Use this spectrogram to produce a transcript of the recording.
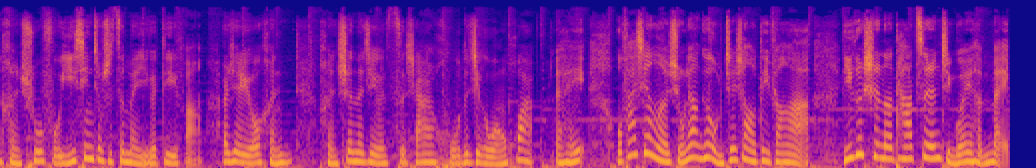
很舒服。宜兴就是这么一个地方。而且有很很深的这个紫砂壶的这个文化，哎，我发现了熊亮给我们介绍的地方啊，一个是呢它自然景观也很美，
